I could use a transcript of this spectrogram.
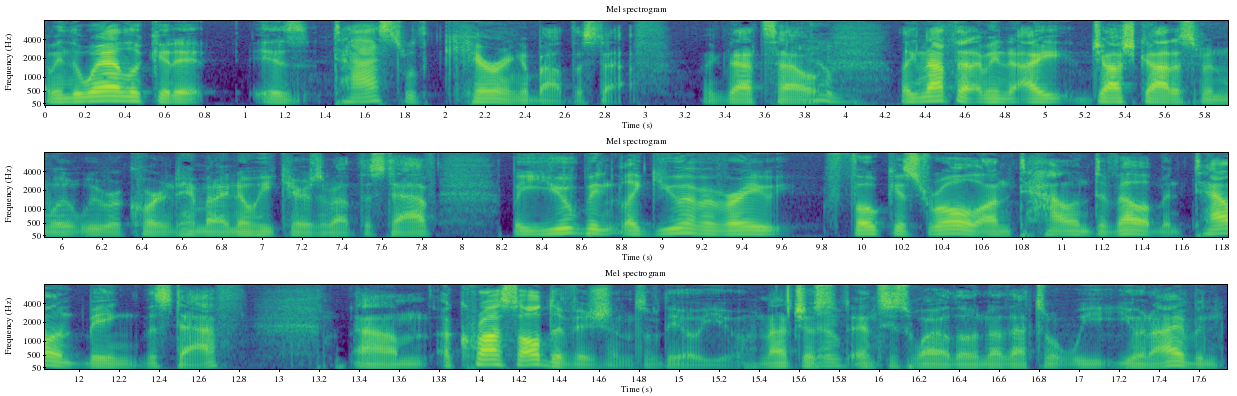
I mean, the way I look at it is tasked with caring about the staff. Like that's how. Yeah. Like not that I mean, I Josh Gottesman we recorded him, and I know he cares about the staff. But you've been like you have a very focused role on talent development. Talent being the staff. Um, across all divisions of the OU, not just NCSY, although no, that's what we, you and I have been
